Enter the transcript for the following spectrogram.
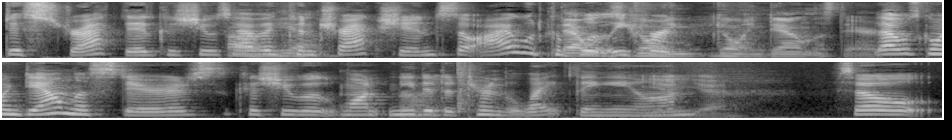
distracted because she was Oh, having yeah. contractions. So I would that was completely going for going down the stairs. that was going down the stairs because she would want needed to turn the light thingy on. yeah. So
